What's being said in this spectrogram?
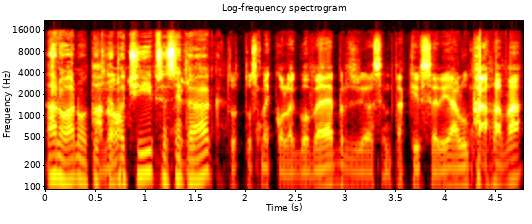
Ano, ano, teďka ano, točí, přesně tak. To, to jsme kolegové, protože já jsem taky v seriálu Pálava,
